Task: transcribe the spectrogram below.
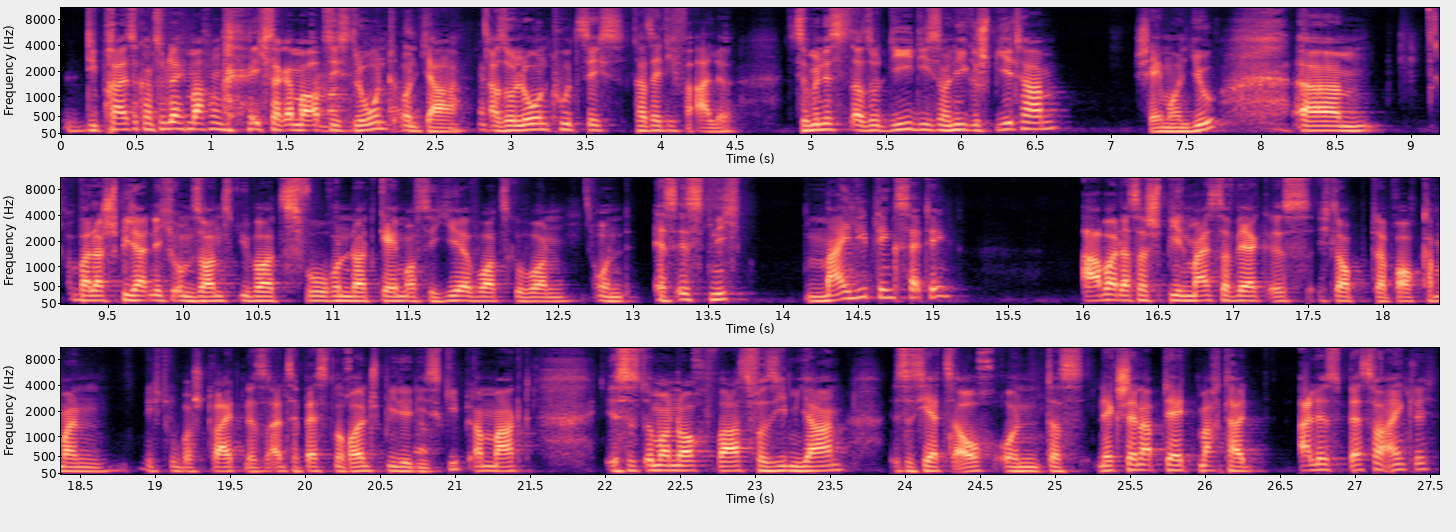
Die Preise kannst du gleich machen. Ich sage immer, ob sich's lohnt und ja. Also lohnt tut sich's tatsächlich für alle. Zumindest also die, die es noch nie gespielt haben. Shame on you. Ähm, weil das Spiel hat nicht umsonst über 200 Game of the Year Awards gewonnen. Und es ist nicht mein Lieblingssetting, aber dass das Spiel ein Meisterwerk ist, ich glaube, da braucht, kann man nicht drüber streiten. Das ist eines der besten Rollenspiele, die es gibt am Markt. Ist es immer noch, war es vor sieben Jahren, ist es jetzt auch. Und das Next-Gen-Update macht halt alles besser eigentlich.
